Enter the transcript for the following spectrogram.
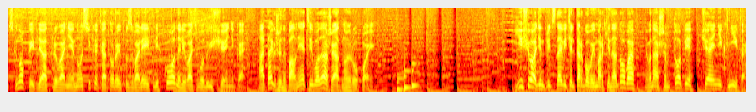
с кнопкой для открывания носика, которая позволяет легко наливать воду из чайника, а также наполнять его даже одной рукой. Еще один представитель торговой марки Надоба в нашем топе – чайник Нита.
